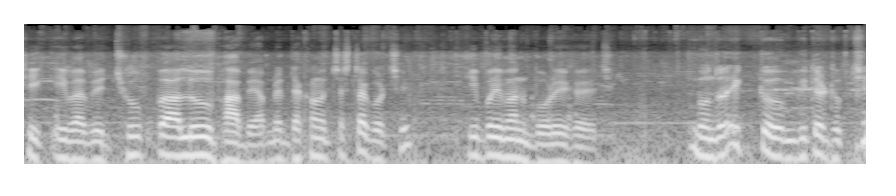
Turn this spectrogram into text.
ঠিক এইভাবে ঝুপালুভাবে আপনার দেখানোর চেষ্টা করছি কী পরিমাণ বড়ই হয়েছে। বন্ধুরা, একটু ভিতরে ঢুকছি,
